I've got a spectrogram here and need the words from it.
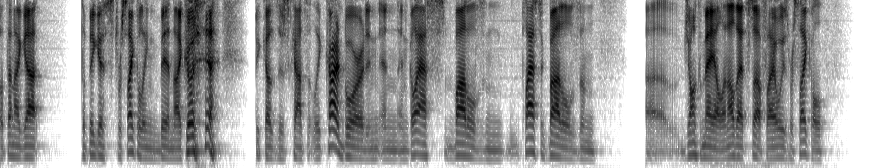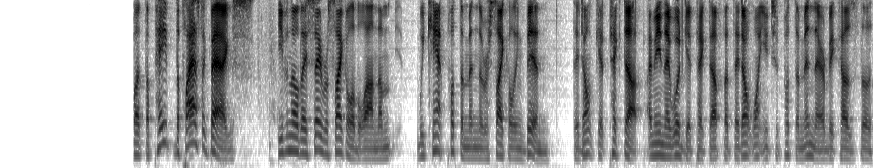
But then I got the biggest recycling bin I could because there's constantly cardboard and, and, and glass bottles and plastic bottles and uh, junk mail and all that stuff I always recycle. But the pa- the plastic bags, even though they say recyclable on them, we can't put them in the recycling bin. They don't get picked up. I mean, they would get picked up, but they don't want you to put them in there because the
